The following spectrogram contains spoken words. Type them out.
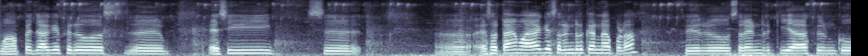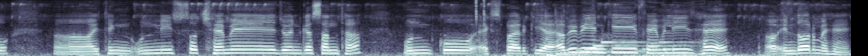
वहाँ पे जाके फिर ऐसी ऐसा टाइम आया कि सरेंडर करना पड़ा। फिर सरेंडर किया, फिर उनको आई थिंक 1906 में जो इनका सन था, उनको एक्सपायर किया है। अभी भी इनकी फैमिली है इंदौर में है,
